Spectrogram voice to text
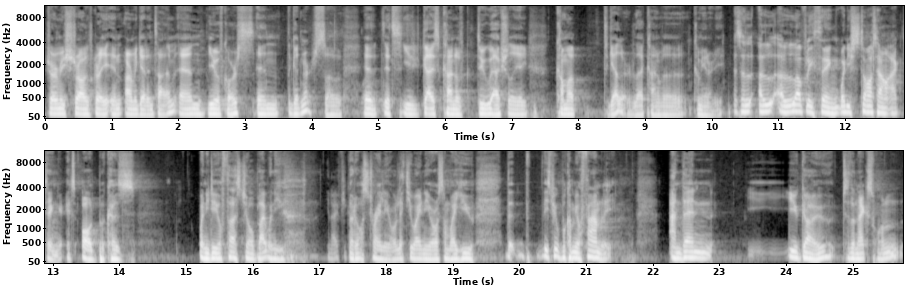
Jeremy Strong's great in Armageddon Time, and you, of course, in The Good Nurse. So it, it's you guys kind of do actually come up together. That kind of a community. There's a, a, a lovely thing when you start out acting. It's odd because when you do your first job, like when you you know, if you go to Australia or Lithuania or somewhere, you the, these people become your family, and then you go to the next one,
